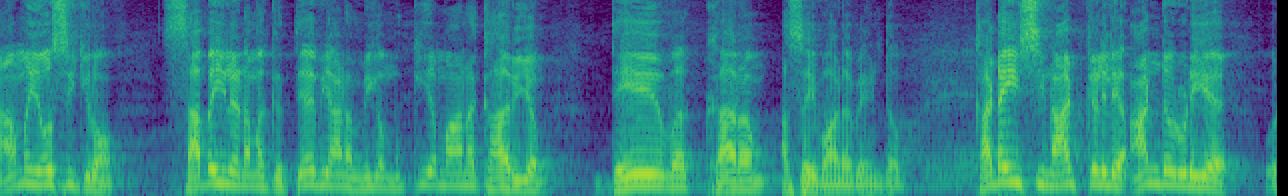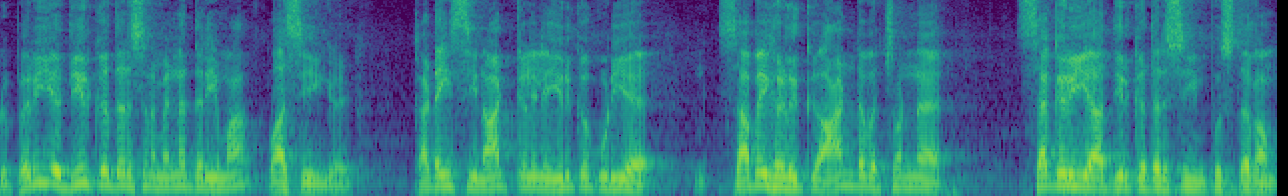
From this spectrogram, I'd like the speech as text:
நாம யோசிக்கிறோம் சபையில நமக்கு தேவையான மிக முக்கியமான காரியம் தேவ கரம் அசைவாட வேண்டும். கடைசி நாட்களிலே ஆண்டவருடைய ஒரு பெரிய தீர்க்க தரிசனம் என்ன தெரியுமா? வாசியுங்கள். கடைசி நாட்களிலே இருக்கக்கூடிய சபைகளுக்கு ஆண்டவர் சொன்ன சகரியா தீர்க்கதரிசியின் புஸ்தகம்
